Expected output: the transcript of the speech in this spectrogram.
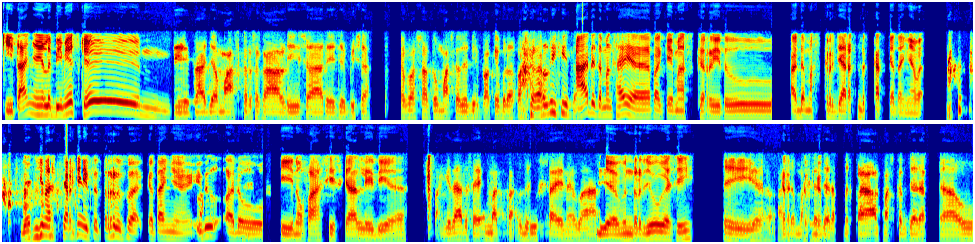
Kitanya yang lebih miskin. Kita aja masker sekali sehari aja bisa. Apa satu masker jadi pakai berapa kali kita? Ada teman saya pakai masker itu ada masker jarak dekat katanya, Pak. Jadi maskernya itu terus, Pak, katanya. Itu aduh, inovasi sekali dia. Pak kita harus hemat Pak, udah susah ini Pak. Iya, bener juga sih. Iya, ada Keren, masker keren. jarak dekat, masker jarak jauh.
